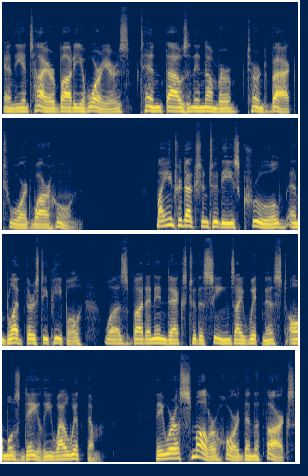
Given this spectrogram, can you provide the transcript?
and the entire body of warriors, ten thousand in number, turned back toward Warhoon. My introduction to these cruel and bloodthirsty people was but an index to the scenes I witnessed almost daily while with them. They were a smaller horde than the Tharks,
